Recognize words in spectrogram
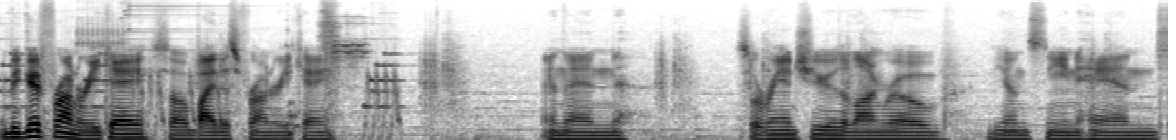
It'd be good for Enrique, so I'll buy this for Enrique. And then so Ranchu, the long robe, the unseen hand.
